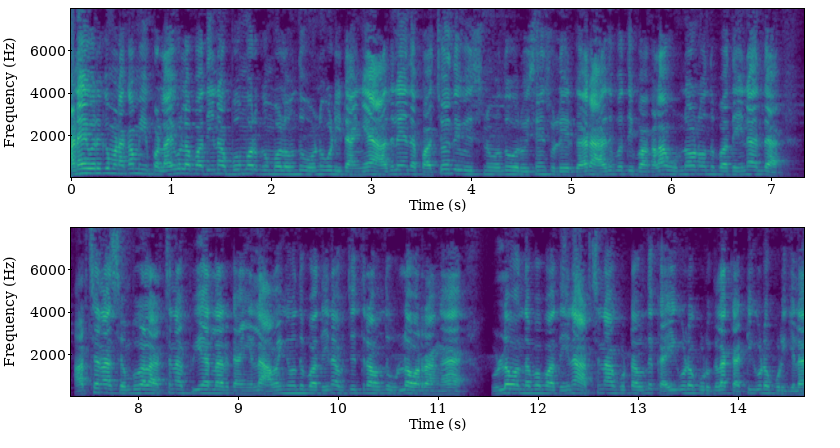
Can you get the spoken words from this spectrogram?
அனைவருக்கும் வணக்கம். இப்போ லைவ்ல பார்த்தீங்கன்னா பூமர் கும்பல் வந்து ஒன்று கூட்டிட்டாங்க அதில் இந்த பச்சோதி விஷ்ணு வந்து ஒரு விஷயம் சொல்லியிருக்காரு. அதை பற்றி பார்க்கலாம். இன்னொன்று வந்து பார்த்தீங்கன்னா இந்த அர்ச்சனா செம்புகள் அர்ச்சனா பிஆர்லாம் இருக்காங்கல்ல அவங்க வந்து பார்த்தீங்கன்னா விசித்ரா வந்து உள்ளே வர்றாங்க. உள்ளே வந்தப்போ பார்த்தீங்கன்னா அர்ச்சனா கூட்ட வந்து கை கூட கொடுக்கல கட்டி கூட பிடிக்கல.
